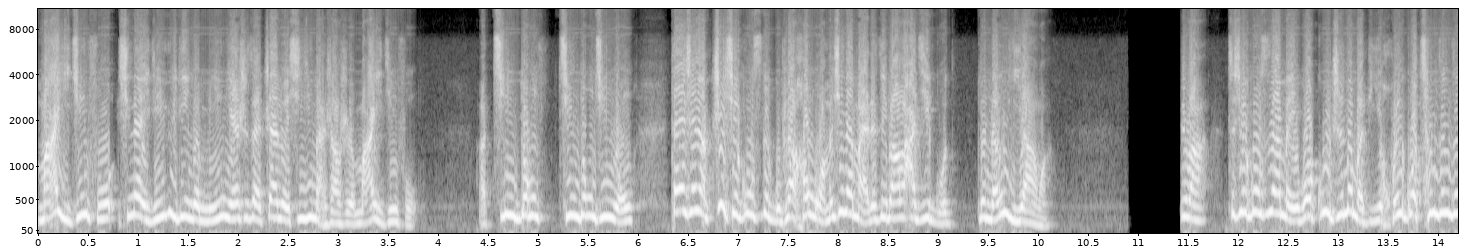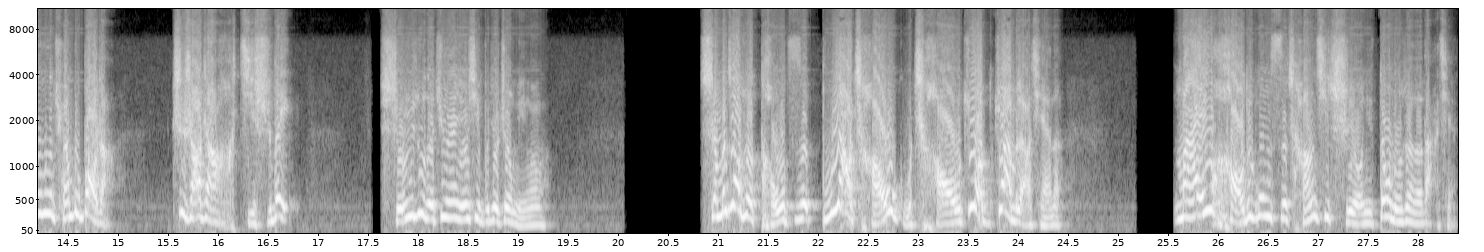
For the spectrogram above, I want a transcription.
蚂蚁金服现在已经预定的明年是在战略新兴板上市，蚂蚁金服，啊，京东、京东金融，大家想想这些公司的股票和我们现在买的这帮垃圾股。那能一样吗？对吧？这些公司在美国估值那么低，回国蹭蹭蹭蹭全部暴涨，至少涨几十倍。史玉柱的巨人游戏不就证明了吗？什么叫做投资？不要炒股，炒作赚不了钱的。买有好的公司，长期持有，你都能赚到大钱。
